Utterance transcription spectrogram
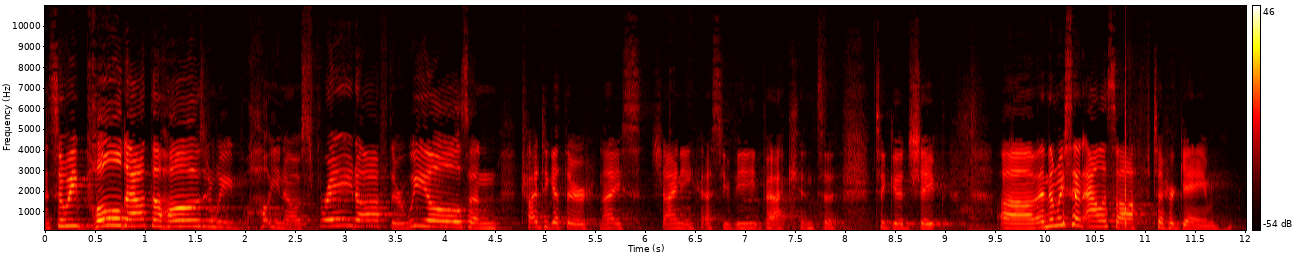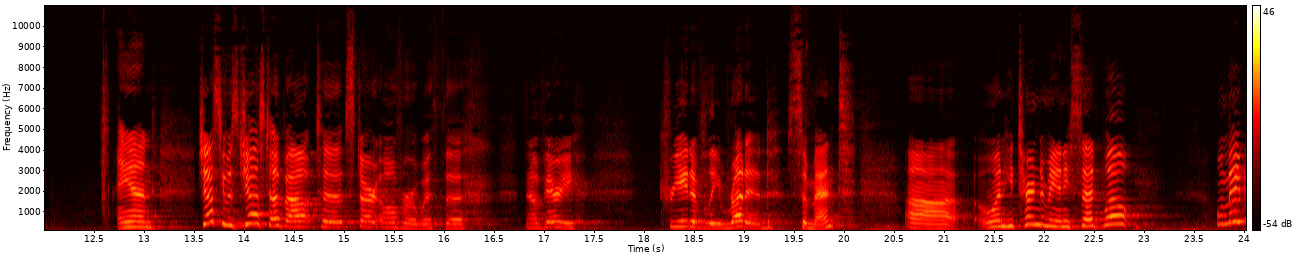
And so we pulled out the hose and we, you know, sprayed off their wheels and tried to get their nice, shiny SUV back into to good shape. Uh, and then we sent Alice off to her game. And Jesse was just about to start over with the now very creatively rutted cement uh, when he turned to me and he said, Well, well, maybe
